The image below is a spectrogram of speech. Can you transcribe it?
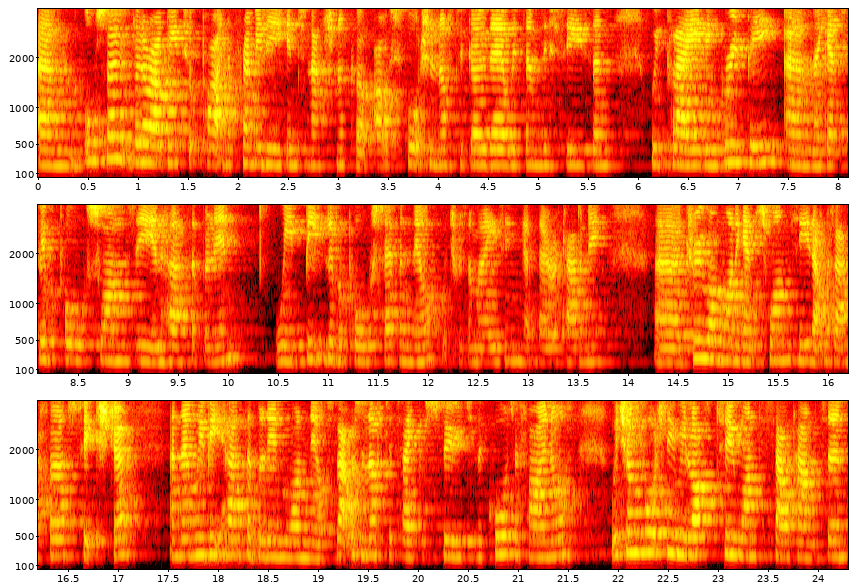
Um, also, Villarreal took part in the Premier League International Cup. I was fortunate enough to go there with them this season. We played in Group E um, against Liverpool, Swansea, and Hertha Berlin. We beat Liverpool 7 0, which was amazing at their academy. Uh, drew 1 1 against Swansea, that was our first fixture and then we beat Hertha Berlin 1 0. So that was enough to take us through to the quarterfinals, which unfortunately we lost 2 1 to Southampton.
